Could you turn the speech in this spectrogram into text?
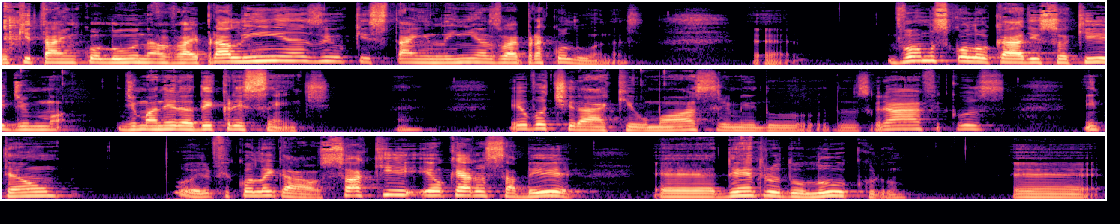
o que está em coluna vai para linhas e o que está em linhas vai para colunas. É, vamos colocar isso aqui de, de maneira decrescente. Né? Eu vou tirar aqui o mostre-me do, dos gráficos. Então, pô, ele ficou legal. Só que eu quero saber, é, dentro do lucro, é,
